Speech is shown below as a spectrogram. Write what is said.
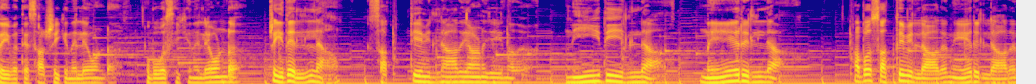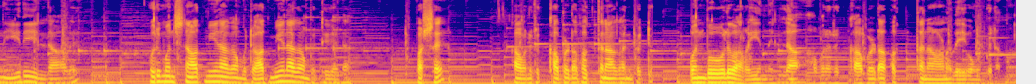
ദൈവത്തെ സാക്ഷിക്കുന്നില്ലേ ഉണ്ട് ഉപവസിക്കുന്നില്ലേ ഉണ്ട്. പക്ഷെ ഇതെല്ലാം സത്യമില്ലാതെയാണ് ചെയ്യുന്നത്. നീതിയില്ല നേരില്ല. അപ്പോൾ സത്യമില്ലാതെ നേരില്ലാതെ നീതിയില്ലാതെ ഒരു മനുഷ്യന് ആത്മീയനാകാൻ പറ്റും ആത്മീയനാകാൻ പറ്റുകയില്ല. പക്ഷേ അവനൊരു കപടഭക്തനാകാൻ പറ്റും. അവൻ പോലും അറിയുന്നില്ല. അവനൊരു കപടഭക്തനാണ് ദൈവം മുമ്പിലെന്ന്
